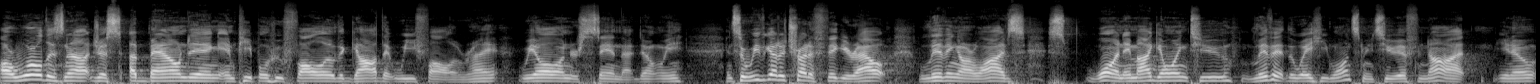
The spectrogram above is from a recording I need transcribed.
our world is not just abounding in people who follow the God that we follow, right? We all understand that, don't we? And so we've got to try to figure out living our lives. One, am I going to live it the way He wants me to? If not, you know,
